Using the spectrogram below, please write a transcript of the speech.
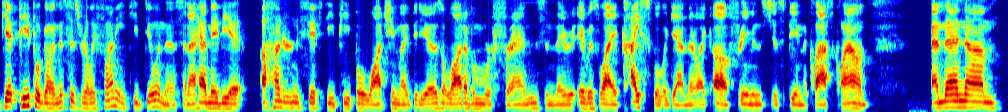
get people going, this is really funny. Keep doing this. And I had maybe a 150 people watching my videos. A lot of them were friends and they, it was like high school again. They're like, oh, Freeman's just being the class clown. And then, um,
